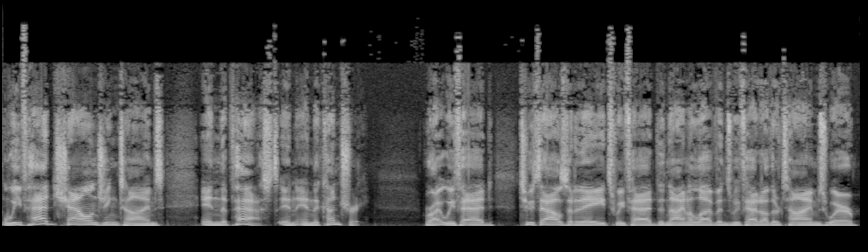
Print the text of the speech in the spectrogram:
we've had challenging times in the past in, in the country, right? We've had 2008s, we've had the 9 11s, we've had other times where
